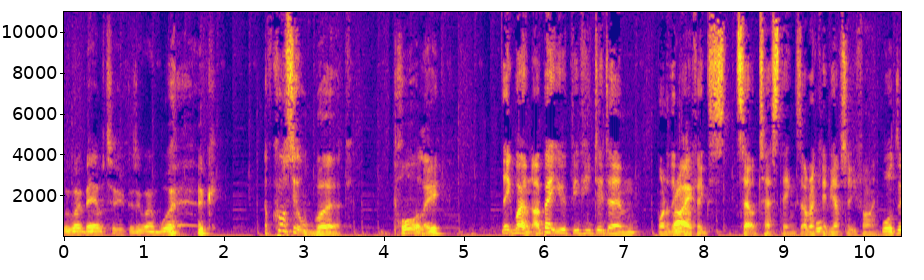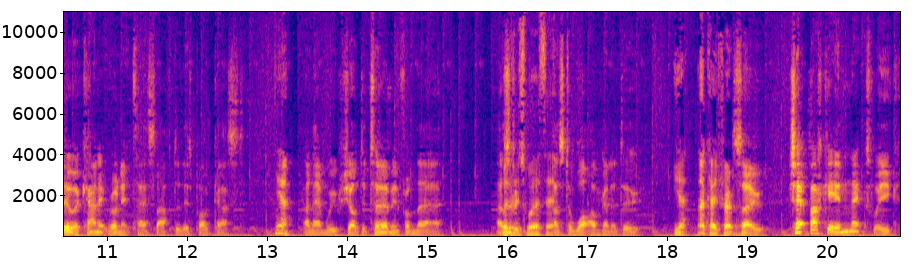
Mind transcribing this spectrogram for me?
We won't be able to because it won't work Of course, it'll work. poorly. It won't. I bet you if, if you did um, one of the Right. graphics setup test things, I reckon Well- it'd be absolutely fine. We'll do a can it run it test after this podcast, Yeah, and then we shall determine from there as whether to, it's worth it. as to what I'm going to do. Yeah. Okay. Fair enough. So check back in next week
